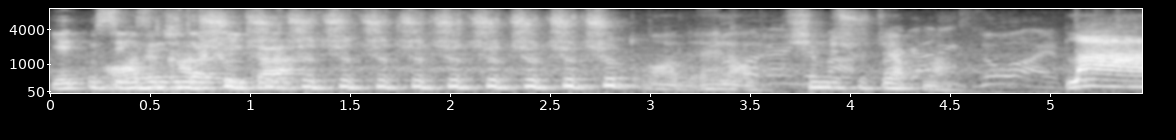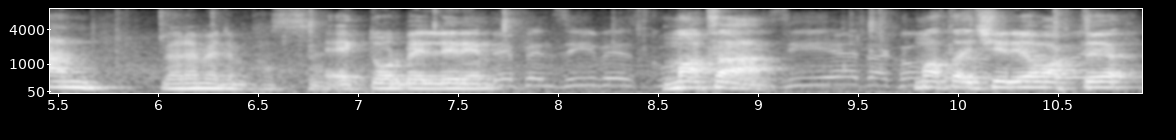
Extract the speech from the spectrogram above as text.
78. Abi kaç şut dakika. şut şut şut şut şut şut şut şut şut. Abi helal. Şimdi şut yapma. Lan! Veremedim pası. Hector Bellerin. Mata. Mata içeriye baktı.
